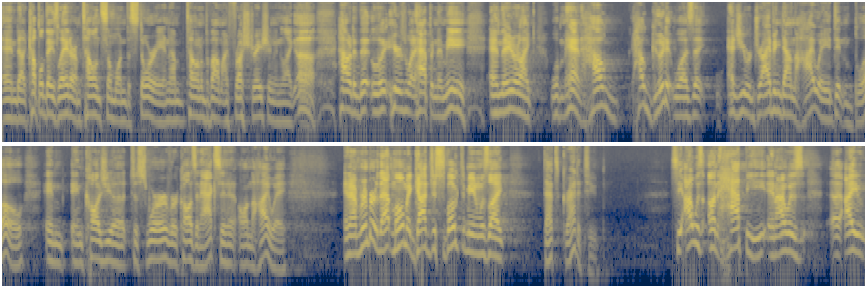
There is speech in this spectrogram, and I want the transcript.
And a couple days later, I'm telling someone the story, and I'm telling them about my frustration, and like, ugh, how did that? Here's what happened to me, and they were like, well, man, how how good it was that as you were driving down the highway, it didn't blow and, and cause you to swerve or cause an accident on the highway. And I remember that moment, God just spoke to me and was like, that's gratitude. See, I was unhappy and I was, uh, I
